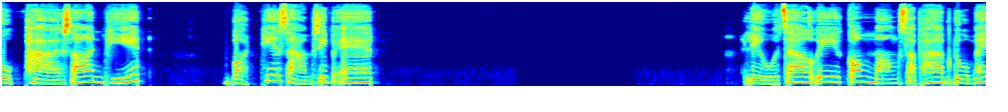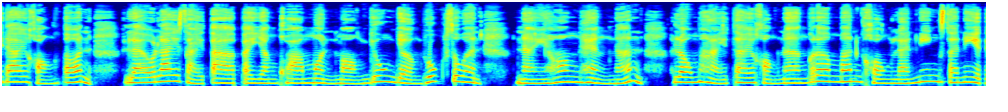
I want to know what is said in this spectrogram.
บุปผาซ่อนพิษ บทที่ 31 หลิวเจ้าอี้ก้มมองสภาพดูไม่ได้ของตนแล้วไล่สายตาไปยังความหม่นหมองยุ่งเหยิงทุกส่วน ในห้องแห่งนั้น ลมหายใจของนางเริ่มมั่นคงและนิ่งสนิท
